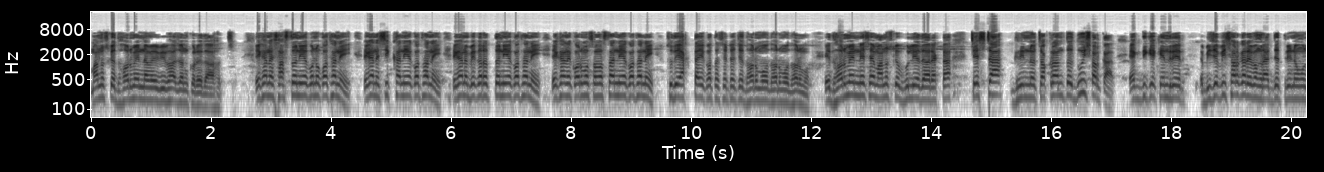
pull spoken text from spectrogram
মানুষকে ধর্মের নামে বিভাজন করে দেওয়া হচ্ছে। এখানে স্বাস্থ্য নিয়ে কোনো কথা নেই, এখানে শিক্ষা নিয়ে কথা নেই, এখানে বেকারত্ব নিয়ে কথা নেই, এখানে কর্মসংস্থান নিয়ে কথা নেই, শুধু একটাই কথা সেটা হচ্ছে ধর্ম ধর্ম ধর্ম। এই ধর্মের নেশায় মানুষকে ভুলিয়ে দেওয়ার একটা চেষ্টা ঘৃণ্য চক্রান্ত দুই সরকার, একদিকে কেন্দ্রের বিজেপি সরকার এবং রাজ্যের তৃণমূল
